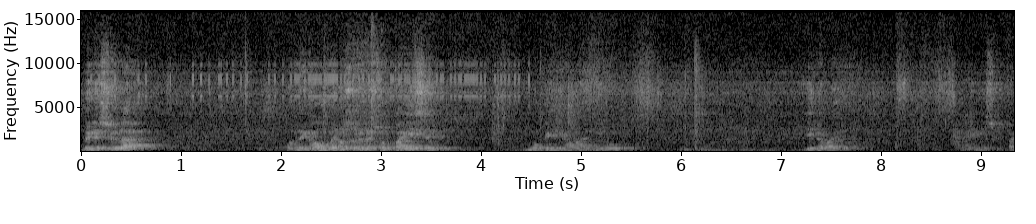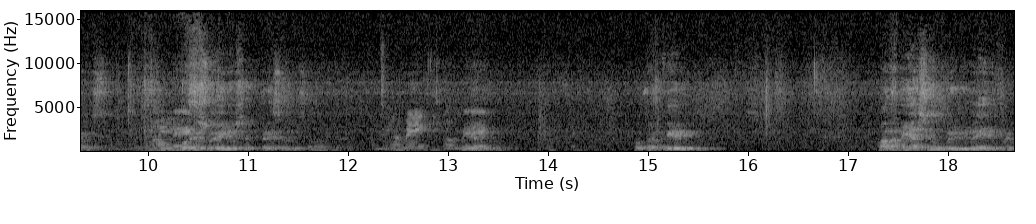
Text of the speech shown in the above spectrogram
Venezuela, cuando llegamos Venezuela en esos países, como que llegaba Dios, llegaba Dios en esos países. Amén. Por eso ellos se expresan de esa manera. Amén. Amén. Total que para mí ha sido un privilegio, pues,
